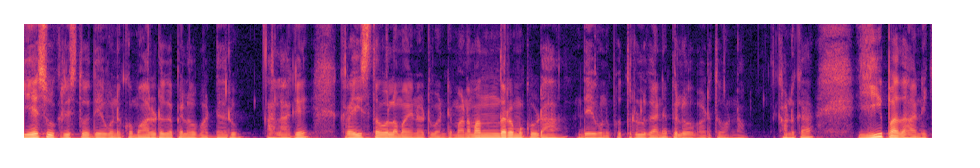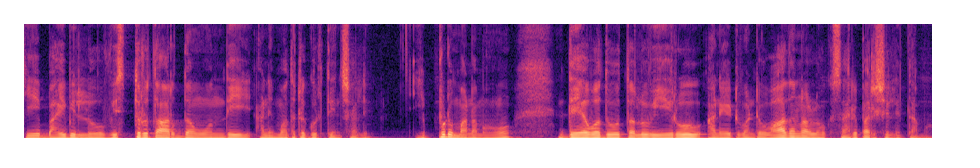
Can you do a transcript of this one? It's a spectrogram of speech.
యేసుక్రీస్తు దేవుని కుమారుడుగా పిలువబడ్డారు. అలాగే క్రైస్తవులమైనటువంటి మనమందరం కూడా దేవుని పుత్రులుగానే పిలువబడుతూ ఉన్నాం. కనుక ఈ పదానికి బైబిల్లో విస్తృతార్థం ఉంది అని మొదట గుర్తించాలి. ఇప్పుడు మనము దేవదూతలు వీరు అనేటువంటి వాదనలు ఒకసారి పరిశీలిద్దాము.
